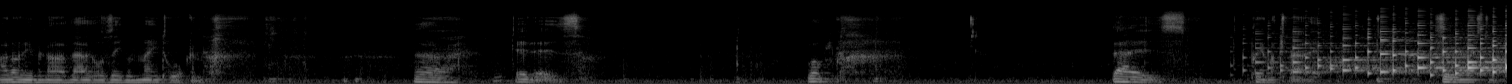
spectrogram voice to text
I don't even know if that was even me talking. uh, it is. Well, that is pretty much about it. See you next time.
